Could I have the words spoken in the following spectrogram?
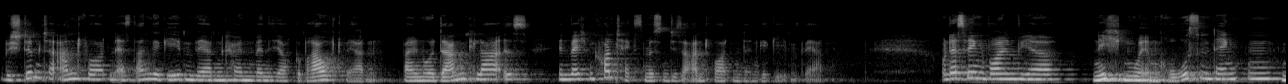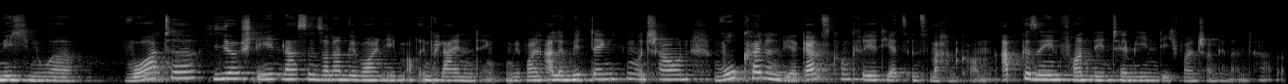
bestimmte Antworten erst dann gegeben werden können, wenn sie auch gebraucht werden, weil nur dann klar ist, in welchem Kontext müssen diese Antworten denn gegeben werden. Und deswegen wollen wir nicht nur im Großen denken, nicht nur Worte hier stehen lassen, sondern wir wollen eben auch im Kleinen denken. Wir wollen alle mitdenken und schauen, wo können wir ganz konkret jetzt ins Machen kommen, abgesehen von den Terminen, die ich vorhin schon genannt habe.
